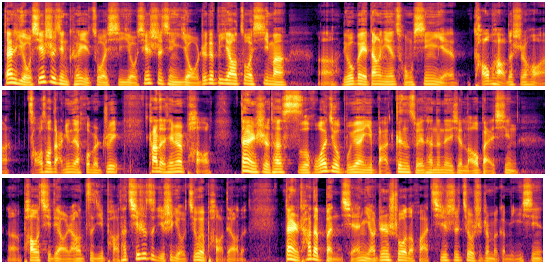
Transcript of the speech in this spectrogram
但是有些事情可以做戏，有些事情有这个必要做戏吗？啊，刘备当年从新野逃跑的时候啊。曹操大军在后边追，他在前面跑，但是他死活就不愿意把跟随他的那些老百姓，呃，抛弃掉，然后自己跑。他其实自己是有机会跑掉的，但是他的本钱，你要真说的话，其实就是这么个民心。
